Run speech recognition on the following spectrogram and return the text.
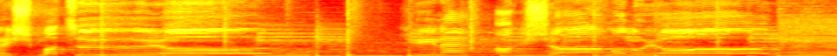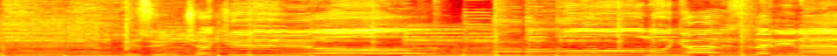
Güneş batıyor Yine akşam oluyor. Hüzün çöküyor Ulu gözlerine.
